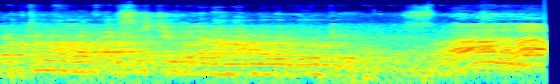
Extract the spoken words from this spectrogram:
প্রথম আল্লাহ সৃষ্টি করলেন আমার নবীর সুবহানাল্লাহ।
